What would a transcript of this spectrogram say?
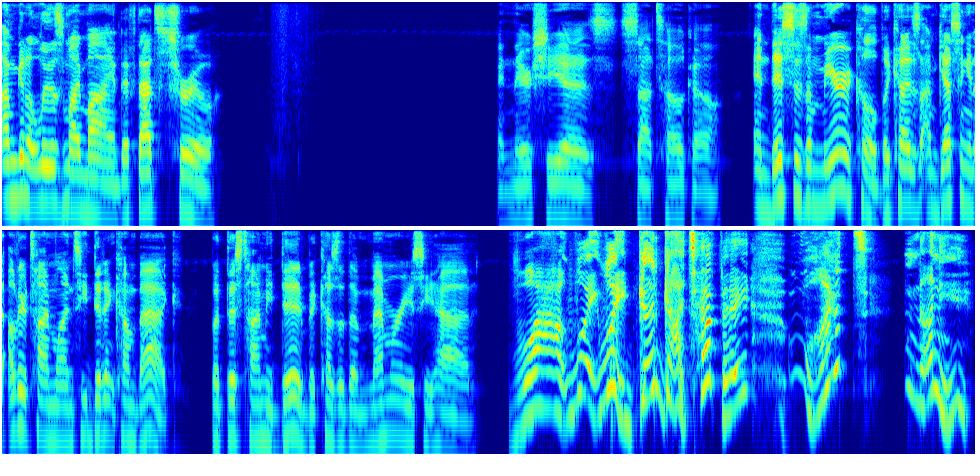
I'm gonna lose my mind if that's true. And there she is, Satoko. And this is a miracle because I'm guessing in other timelines he didn't come back. But this time he did because of the memories he had. Wow, wait, wait, good guy Teppei? What? Nani?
